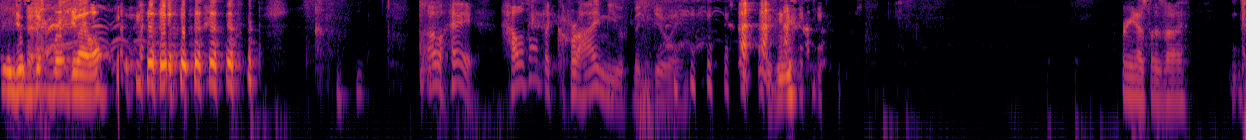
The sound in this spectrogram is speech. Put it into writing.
we just started breaking out laughing. Oh, hey, how's all the crime you've been doing? Reno says hi.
